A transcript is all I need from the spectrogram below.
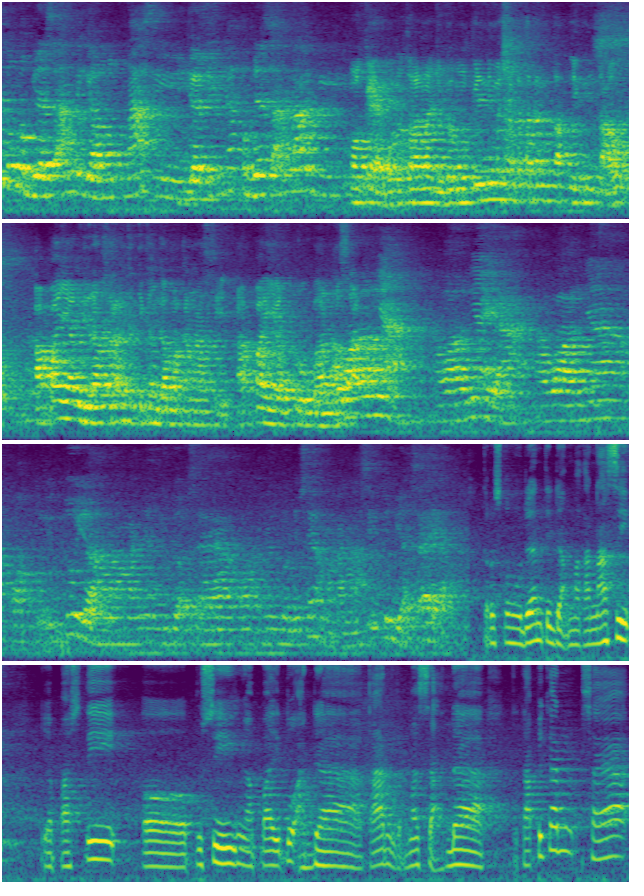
itu kebiasaan tiga muk nasi, jadinya kebiasaan lagi. Oke, Dokter Ana juga mungkin ini masyarakat akan tak ingin tahu apa yang dirasakan ketika nggak makan nasi, apa yang perubahan besar. Awalnya, awalnya ya, awalnya waktu itu ya namanya juga saya orang Indonesia yang makan nasi itu biasa ya. Terus kemudian tidak makan nasi, ya pasti eh, pusing apa itu ada kan, lemes ada. Tetapi kan saya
